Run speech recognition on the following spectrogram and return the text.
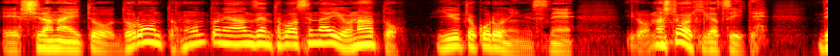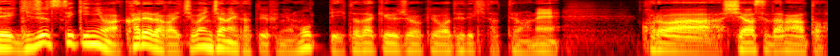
えー、知らないとドローンって本当に安全飛ばせないよなというところにですねいろんな人が気がついてで技術的には彼らが一番いいんじゃないかというふうに思っていただける状況が出てきたっていうのはねこれは幸せだなと、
